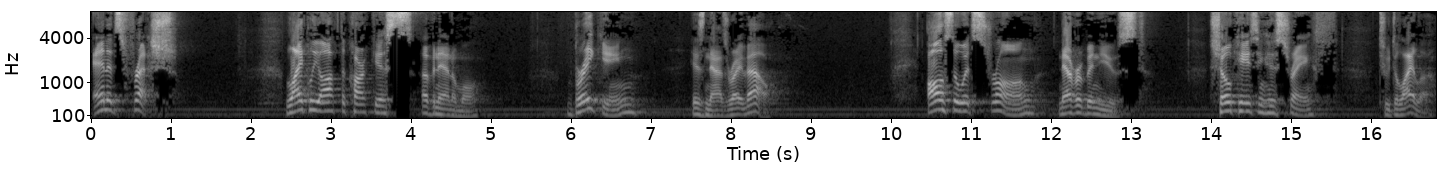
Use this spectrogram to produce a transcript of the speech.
And it's fresh, likely off the carcass of an animal, breaking his Nazarite vow. Also, it's strong, never been used, showcasing his strength to Delilah.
